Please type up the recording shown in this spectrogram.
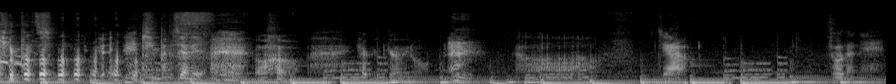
金 八金八じゃねえや101回目の。あーじゃあそうだね。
